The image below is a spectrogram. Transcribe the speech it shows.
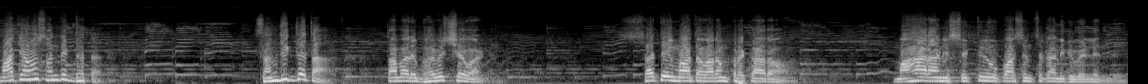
మాకేమో సందిగ్ధత. సందిగ్ధత తమరి భవిష్యవాణి. సతీమాత వరం ప్రకారం మహారాణి శక్తిని ఉపాసించడానికి వెళ్ళింది.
